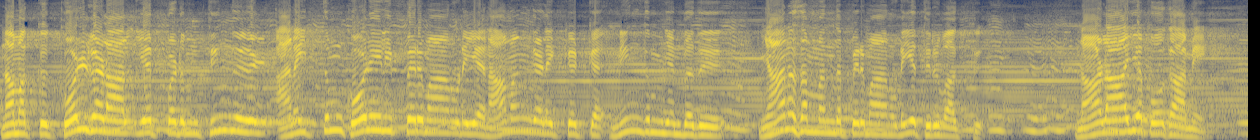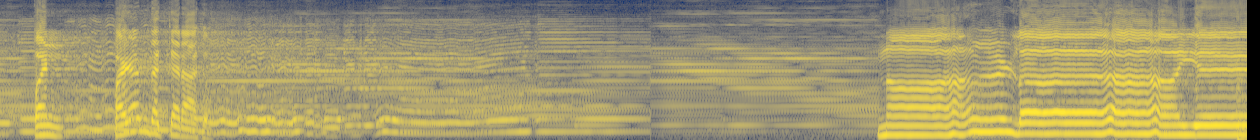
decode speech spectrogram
நமக்கு கோள்களால் ஏற்படும் திங்குகள் அனைத்தும் கோழிலிப் பெருமானுடைய நாமங்களை கேட்க நீங்கும் என்பது ஞானசம்பந்த பெருமானுடைய திருவாக்கு. நாளாய போகாமே பண் பழந்தக்கராகும். நாளாயே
